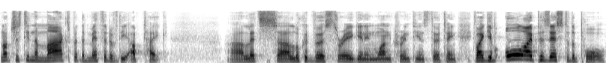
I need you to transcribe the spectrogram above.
Not just in the marks, but the method of the uptake. Uh, let's uh, look at verse 3 again in 1 Corinthians 13. If I give all I possess to the poor,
